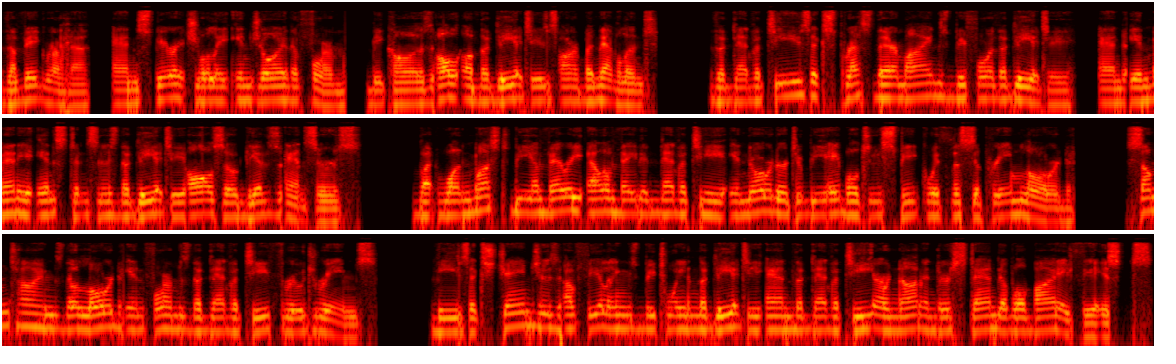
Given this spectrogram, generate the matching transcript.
the Vigraha, and spiritually enjoy the form, because all of the deities are benevolent. The devotees express their minds before the deity, and in many instances the deity also gives answers but one must be a very elevated devotee in order to be able to speak with the Supreme Lord. Sometimes the Lord informs the devotee through dreams. These exchanges of feelings between the deity and the devotee are not understandable by atheists,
